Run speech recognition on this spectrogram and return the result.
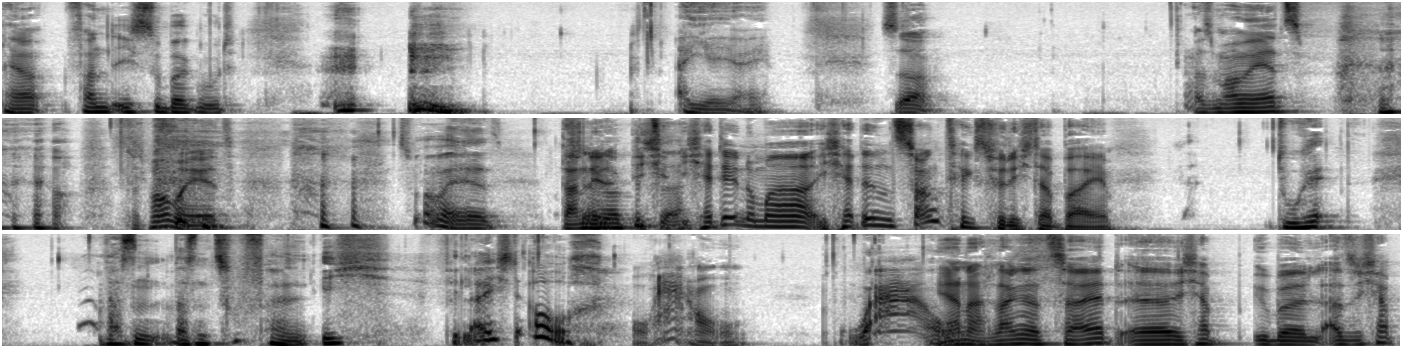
Ja, fand ich super gut. Eieiei. So. Was machen wir jetzt? Was machen wir jetzt? Was machen wir jetzt? Daniel, ich, ich hätte noch mal, ich hätte einen Songtext für dich dabei. du hätt, was ein, was ein Zufall. Ich vielleicht auch. Wow. Wow. Ja, nach langer Zeit. Äh, ich habe über, also ich habe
